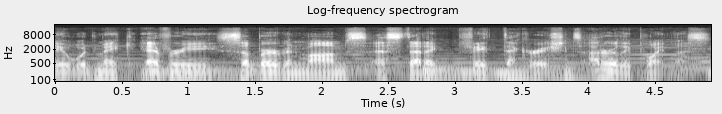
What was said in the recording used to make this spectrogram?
It would make every suburban mom's aesthetic faith decorations utterly pointless.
